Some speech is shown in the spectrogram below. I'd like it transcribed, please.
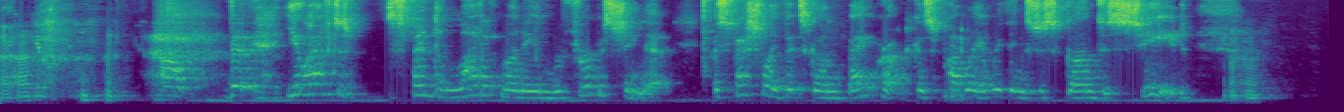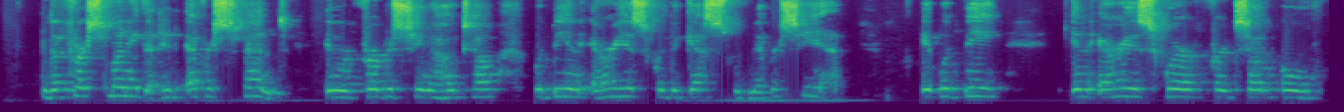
uh-huh. you, uh, the, you have to spend a lot of money in refurbishing it, especially if it's gone bankrupt, because probably everything's just gone to seed. Uh-huh. The first money that he'd ever spent in refurbishing a hotel would be in areas where the guests would never see it. It would be in areas where, for example,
